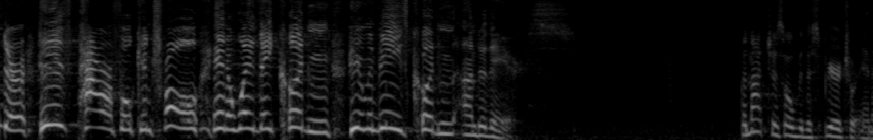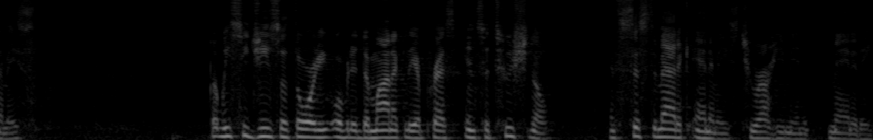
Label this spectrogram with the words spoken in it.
under his powerful control in a way they couldn't, human beings couldn't under theirs. But not just over the spiritual enemies but we see Jesus' authority over the demonically oppressed institutional and systematic enemies to our humanity.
